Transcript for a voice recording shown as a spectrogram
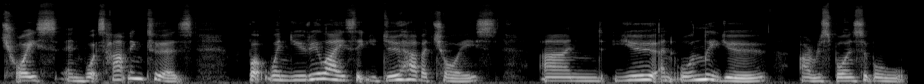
choice in what's happening to us. But when you realise that you do have a choice and you and only you are responsible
